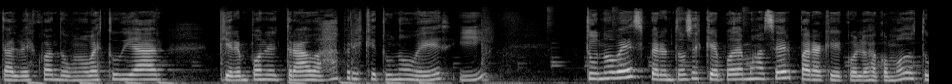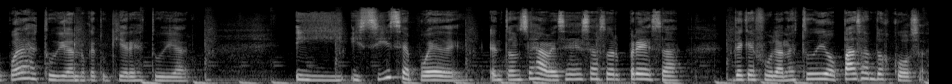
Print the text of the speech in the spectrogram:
tal vez cuando uno va a estudiar, quieren poner trabas, ah, pero es que tú no ves y tú no ves, pero entonces, ¿qué podemos hacer para que con los acomodos tú puedas estudiar lo que tú quieres estudiar? Y, sí se puede. Entonces, a veces esa sorpresa de que fulano estudió, pasan dos cosas.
